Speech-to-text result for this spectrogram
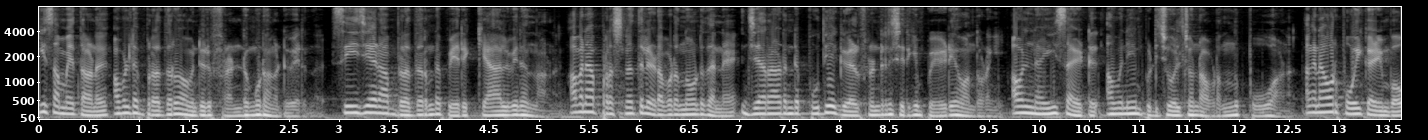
ഈ സമയത്താണ് അവളുടെ ബ്രദറും അവന്റെ ഒരു ഫ്രണ്ടും കൂടെ അങ്ങോട്ട് വരുന്നത്. സി ജെയുടെ ആ ബ്രദറിന്റെ പേര് ക്യാൽവിൻ എന്നാണ്. അവൻ ആ പ്രശ്നത്തിൽ ഇടപെടുന്നതുകൊണ്ട് തന്നെ ജെറാഡിന്റെ പുതിയ ഗേൾ ഫ്രണ്ടിന് ശരിക്കും പേടിയാവാൻ തുടങ്ങി. അവൾ നൈസായിട്ട് അവനെയും പിടിച്ചു വലിച്ചോണ്ട് അവിടെ നിന്ന് പോവാണ്. അങ്ങനെ അവർ പോയി കഴിയുമ്പോൾ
